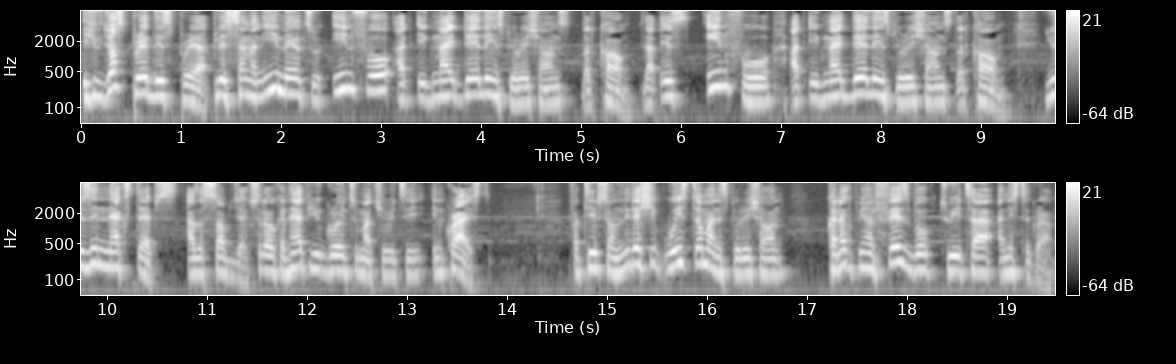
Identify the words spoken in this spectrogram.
If you've just prayed this prayer, please send an email to info at ignitedailyinspirations.com. That is info at ignitedailyinspirations.com using next steps as a subject so that we can help you grow into maturity in Christ. For tips on leadership, wisdom, and inspiration, connect with me on Facebook, Twitter, and Instagram.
